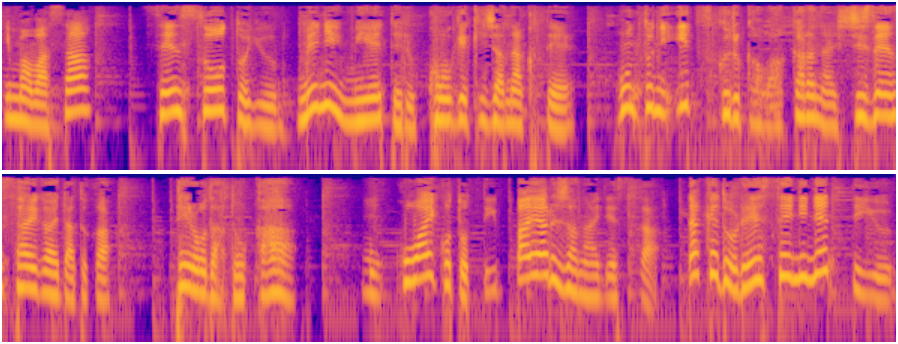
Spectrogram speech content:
今はさ、戦争という目に見えてる攻撃じゃなくて、本当にいつ来るかわからない自然災害だとか、テロだとか、もう怖いことっていっぱいあるじゃないですか。だけど冷静にねっていう。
